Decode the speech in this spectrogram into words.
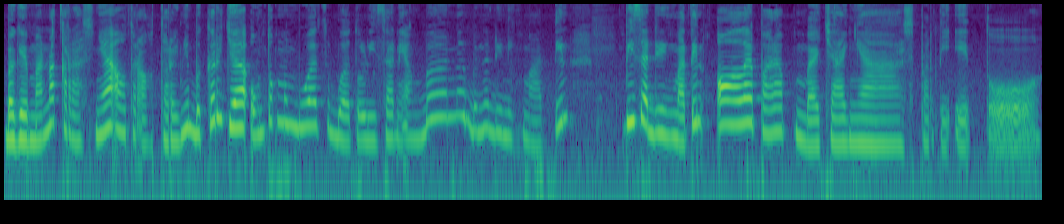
bagaimana kerasnya autor-autor ini bekerja untuk membuat sebuah tulisan yang benar-benar dinikmatin bisa dinikmatin oleh para pembacanya seperti itu.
